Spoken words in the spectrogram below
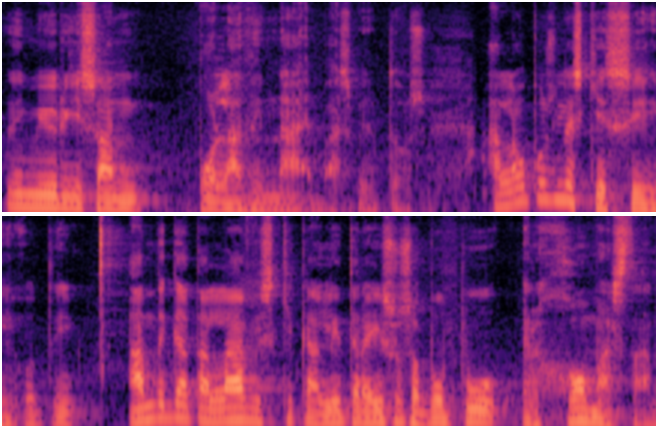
δημιούργησαν πολλά δεινά, εν πάση περιπτώσει. Αλλά όπως λες και εσύ, ότι αν δεν καταλάβεις και καλύτερα ίσως από πού ερχόμασταν,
